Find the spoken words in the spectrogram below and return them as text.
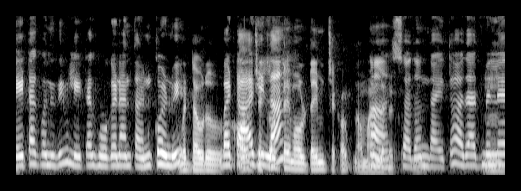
ಲೇಟ್ ಆಗಿ ಬಂದಿದೀವಿ ಲೇಟ್ ಆಗಿ ಹೋಗೋಣ ಅಂತ ಅನ್ಕೊಂಡ್ವಿ. ಬಟ್ ಅವರು ಬಟ್ ಆಗಿಲ್ಲ. ಟೈಮ್ ಅವ್ರ ಟೈಮ್ ಚೆಕ್ಔಟ್ ನಾವು ಮಾಡಲೇಬೇಕು. ಸೊ ಅದೊಂದಾಯ್ತು. ಅದಾದ್ಮೇಲೆ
